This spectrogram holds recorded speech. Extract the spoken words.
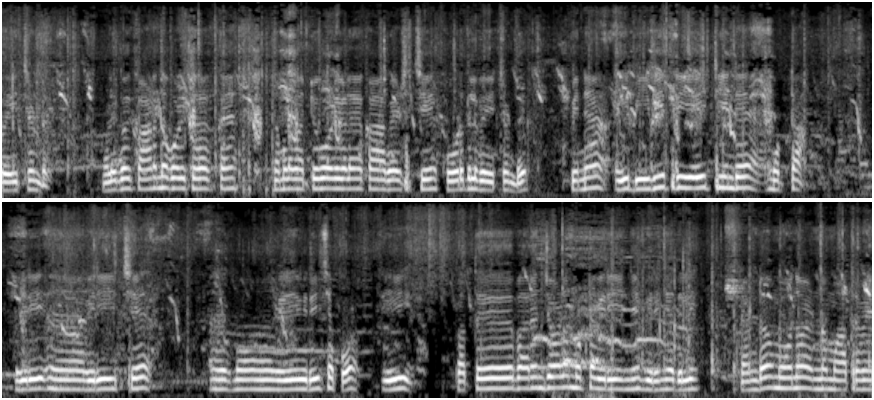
വെയിറ്റുണ്ട്. നമ്മളിപ്പോൾ കാണുന്ന കോഴികളൊക്കെ നമ്മൾ മറ്റു കോഴികളെയൊക്കെ അപേക്ഷിച്ച് കൂടുതൽ വെയിറ്റുണ്ട്. പിന്നെ ഈ ബി വി ത്രീ എയ്റ്റീന്റെ മുട്ട വിരി വിരിയിച്ച് വിരിയിച്ചപ്പോൾ ഈ പത്ത് പതിനഞ്ചോളം മുട്ട വിരിഞ്ഞ് വിരിഞ്ഞതിൽ രണ്ടോ മൂന്നോ എണ്ണം മാത്രമേ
